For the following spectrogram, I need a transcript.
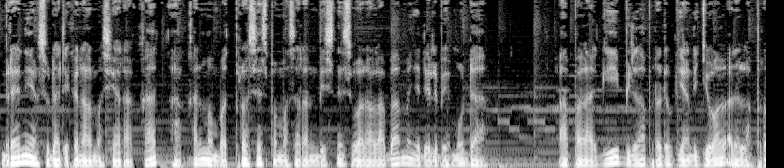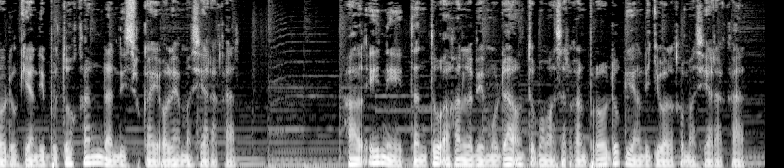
Brand yang sudah dikenal masyarakat akan membuat proses pemasaran bisnis waralaba menjadi lebih mudah, apalagi bila produk yang dijual adalah produk yang dibutuhkan dan disukai oleh masyarakat. Hal ini tentu akan lebih mudah untuk memasarkan produk yang dijual ke masyarakat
